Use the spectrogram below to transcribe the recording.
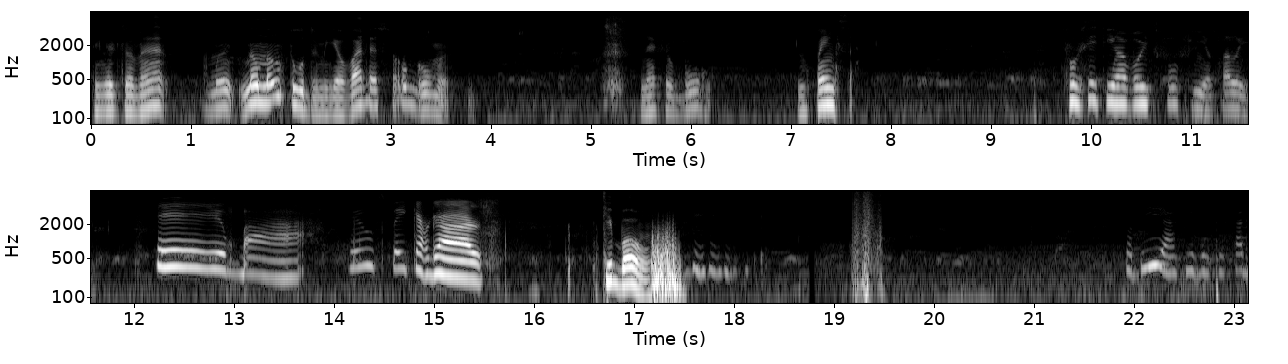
Tem que adicionar. Não, não tudo, Miguel. Vale só algumas. Né, seu burro? Não pensa. Você tem uma voz fofinha, fala aí. Eba! Eu sei cagar. Que bom. Sabia que você sabe.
